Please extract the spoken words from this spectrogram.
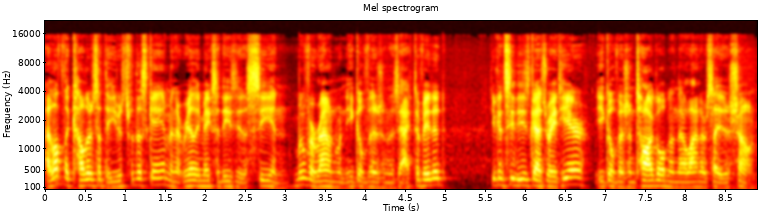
I love the colors that they used for this game and it really makes it easy to see and move around when Eagle Vision is activated. You can see these guys right here, Eagle Vision toggled and their line of sight is shown.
